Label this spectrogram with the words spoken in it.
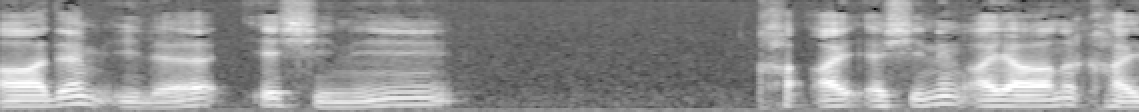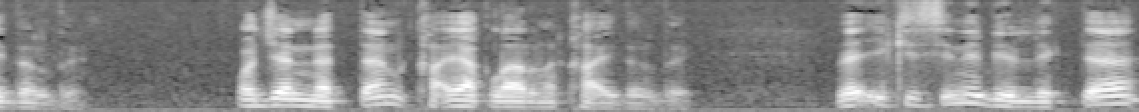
Adem ile eşini eşinin ayağını kaydırdı. O cennetten ayaklarını kaydırdı. Ve ikisini birlikte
